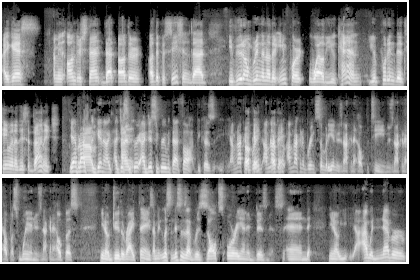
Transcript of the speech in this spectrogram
I guess, I mean, understand that other other position that if you don't bring another import while you can, you're putting the team in a disadvantage. Yeah, but I, um, again, I, I disagree. And, I disagree with that thought because I'm not going to okay, bring. I'm not okay. going. I'm not going to bring somebody in who's not going to help the team, who's not going to help us win, who's not going to help us, you know, do the right things. I mean, listen, this is a results-oriented business, and you know, I would never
